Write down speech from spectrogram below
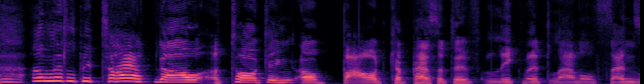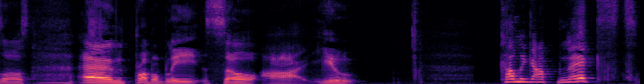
a little bit tired now uh, talking about capacitive liquid level sensors, and probably so are you. Coming up next,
